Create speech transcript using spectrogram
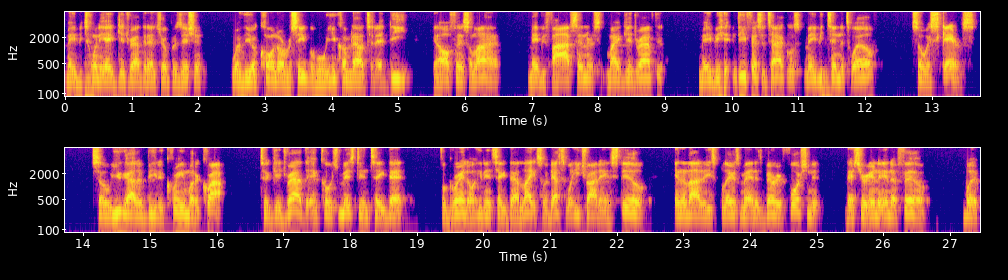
Maybe 28 get drafted at your position, whether you're a corner or receiver. But when you come down to that D and offensive line, maybe five centers might get drafted, maybe defensive tackles, maybe mm-hmm. 10 to 12. So it's scarce. So you got to be the cream of the crop to get drafted. And Coach Mitch didn't take that for granted or he didn't take that light. So that's what he tried to instill in a lot of these players, man. It's very fortunate that you're in the NFL. But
